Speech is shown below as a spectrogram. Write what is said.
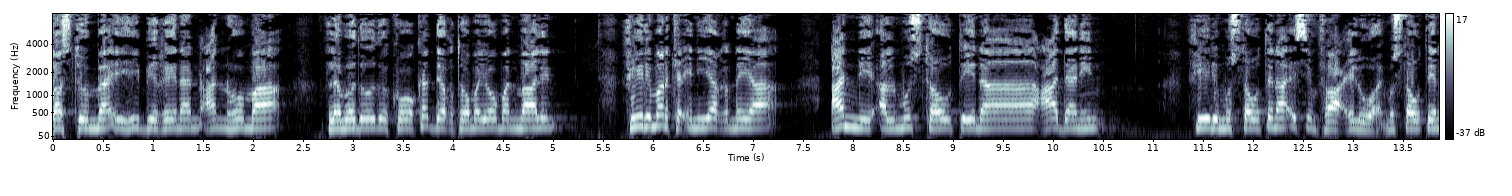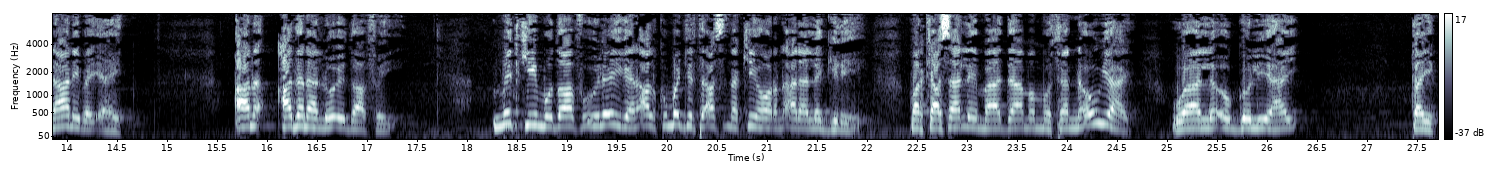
lastu maihi biginan canhumaa labadooda koo ka deeqtooma yowma maalin fiiri marka in yagniya canii almustawطina cadanin fiiri mustawطina isim faacil waay mustawطinaani bay ahayd cadana loo idaafay. Midkii mudaafu ilaygan al kuma jirta asna kii horan alaa la geliyey. Markaasaa le maadaama muthana u yahay waa la ogol yahay. Ayib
